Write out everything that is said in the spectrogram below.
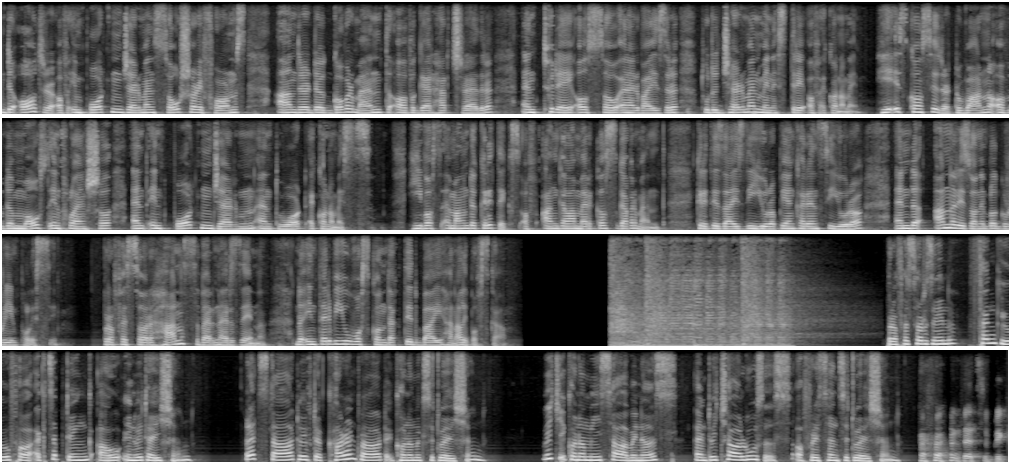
the author of important German social reforms under the government of Gerhard Schröder, and today also an advisor to the German Ministry of Economy. He is considered one of the most influential and important German and world economists. He was among the critics of Angela Merkel's government, criticized the European currency euro and the unreasonable green policy. Professor Hans Werner Sinn. The interview was conducted by Hana Lipovská. Professor Sinn, thank you for accepting our invitation. Let's start with the current world economic situation. Which economies are winners and which are losers of recent situation? That's a big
